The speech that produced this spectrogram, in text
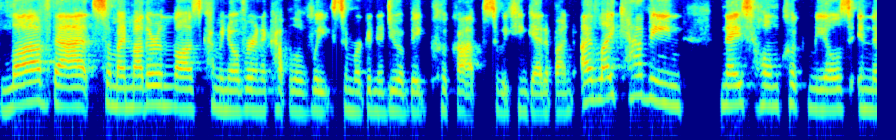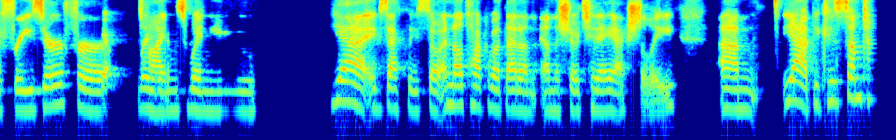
Love that. So my mother-in-law is coming over in a couple of weeks and we're going to do a big cook up so we can get a bunch. I like having nice home cooked meals in the freezer for yep, times when you Yeah, exactly. So and I'll talk about that on on the show today actually. Um yeah, because sometimes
